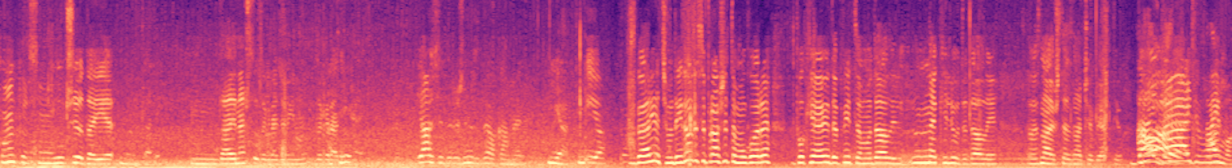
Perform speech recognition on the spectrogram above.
Konačno sam odlučio da je, mm, da je nešto za građevinu, za građevinu. Ja se držim za deo kamere. I ja. I ja. Drugari, ćemo da idemo da se prošetamo gore po Keju da pitamo da li neki ljude da li e, znaju šta znači objektiv. Ajde, ajde, Ajmo.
